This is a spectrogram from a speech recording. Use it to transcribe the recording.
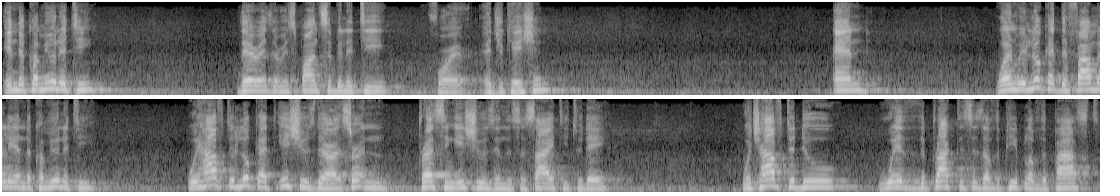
in the community, there is a responsibility for education. And when we look at the family and the community, we have to look at issues. There are certain pressing issues in the society today which have to do with the practices of the people of the past.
